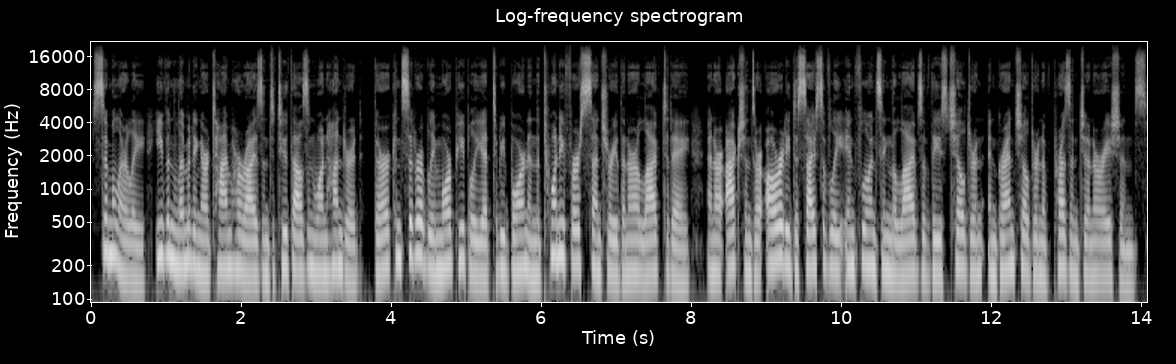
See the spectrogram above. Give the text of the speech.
Similarly, even limiting our time horizon to 2100, there are considerably more people yet to be born in the 21st century than are alive today, and our actions are already decisively influencing the lives of these children and grandchildren of present generations.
